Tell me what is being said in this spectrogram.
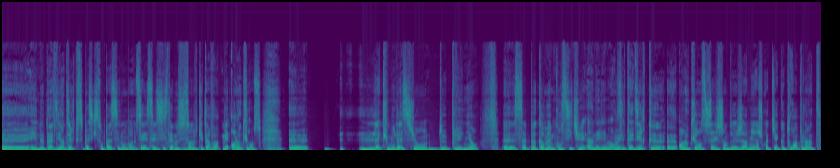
euh, et ne pas venir dire que c'est parce qu'ils sont pas assez nombreux. C'est, c'est le système aussi sans doute qui est à revoir. Mais en l'occurrence. Euh, L'accumulation de plaignants, euh, ça peut quand même constituer un élément. Oui. C'est-à-dire que, euh, en l'occurrence, s'agissant de Germière, je crois qu'il y a que trois plaintes.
